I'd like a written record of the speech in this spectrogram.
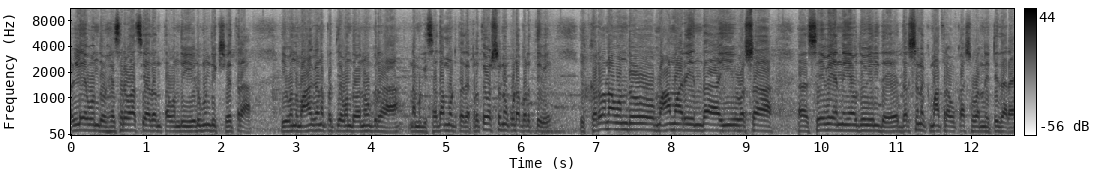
ಒಳ್ಳೆಯ ಒಂದು ಹೆಸರುವಾಸಿಯಾದಂಥ ಒಂದು ಇಡುಗುಂದಿ ಕ್ಷೇತ್ರ ಈ ಒಂದು ಮಹಾಗಣಪತಿಯ ಒಂದು ಅನುಗ್ರಹ ನಮಗೆ ಸದಾ ಮುಟ್ತದೆ. ಪ್ರತಿ ವರ್ಷವೂ ಕೂಡ ಬರ್ತೀವಿ. ಈ ಕರೋನಾ ಒಂದು ಮಹಾಮಾರಿಯಿಂದ ಈ ವರ್ಷ ಸೇವೆಯನ್ನು ಯಾವುದು ಇಲ್ಲದೆ ದರ್ಶನಕ್ಕೆ ಮಾತ್ರ ಅವಕಾಶವನ್ನು ಇಟ್ಟಿದ್ದಾರೆ.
